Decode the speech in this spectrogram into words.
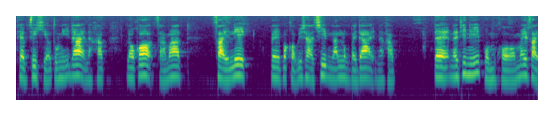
แถบสีเขียวตรงนี้ได้นะครับ เราก็สามารถใส่เลขใบประกอบวิชาชีพนั้นลงไปได้นะครับ แต่ในที่นี้ผมขอไม่ใส่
